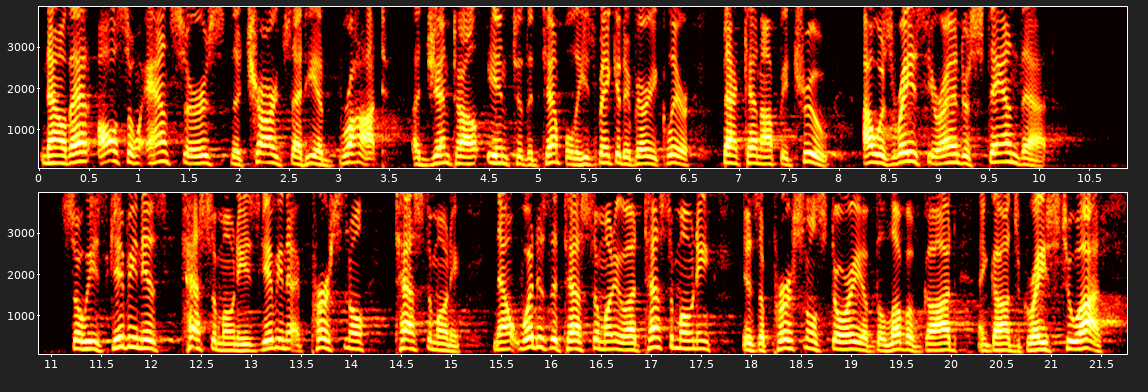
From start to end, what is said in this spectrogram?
Now, that also answers the charge that he had brought a Gentile into the temple. He's making it very clear that cannot be true. I was raised here, I understand that. So he's giving his testimony, he's giving a personal testimony. Now, what is a testimony? Well, a testimony is a personal story of the love of God and God's grace to us.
